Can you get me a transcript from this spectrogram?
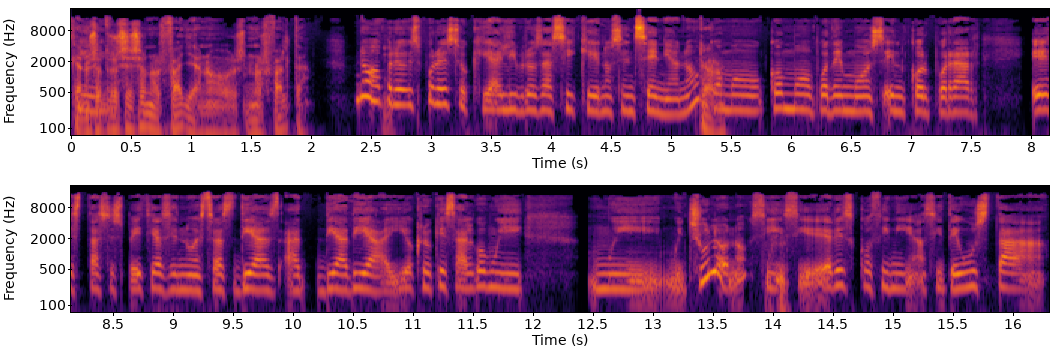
que a nosotros eso nos falla, nos, nos falta. No, pero es por eso que hay libros así que nos enseñan, ¿no? Claro. Cómo, cómo podemos incorporar estas especias en nuestras días a, día a día. Y yo creo que es algo muy, muy, muy chulo, ¿no? Si, si eres cocinía, si te gusta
